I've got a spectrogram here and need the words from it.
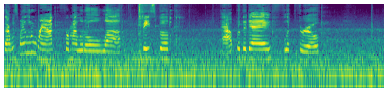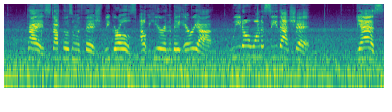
that was my little rant for my little uh, Facebook app of the day flip through. Guys, stop posing with fish. We girls out here in the Bay Area, we don't want to see that shit. Yes,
